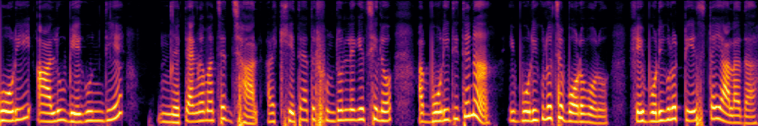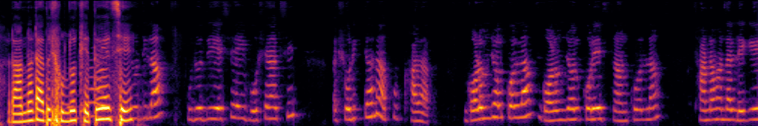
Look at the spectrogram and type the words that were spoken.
বড়ি আলু বেগুন দিয়ে ট্যাংরা মাছের ঝাল। আর খেতে এত সুন্দর লেগেছিল। আর বড়ি দিতে না এই বড়িগুলো হচ্ছে বড় বড়। সেই বড়িগুলোর টেস্টটাই আলাদা। রান্নাটা এত সুন্দর খেতে হয়েছে। দিলাম। পুজো দিয়ে এসে এই বসে আছি। শরীরটা না খুব খারাপ। গরম জল করলাম, গরম জল করে স্নান করলাম। ঠান্ডা ঠান্ডা লেগে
